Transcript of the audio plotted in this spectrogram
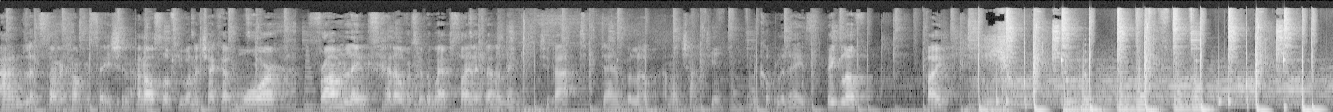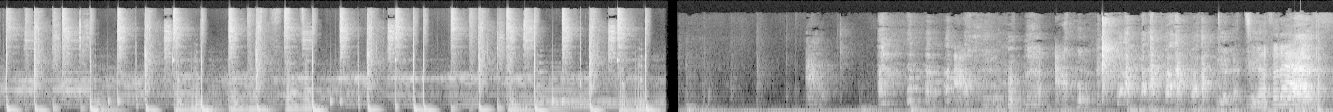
And let's start a conversation. And also, if you want to check out more from Lynx, head over to the website. I've got a link to that down below. And I'll chat to you in a couple of days. Big love. Bye. That's enough of that.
